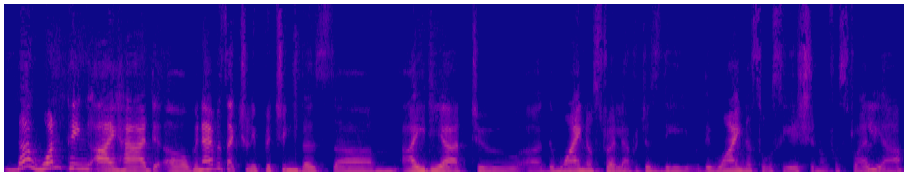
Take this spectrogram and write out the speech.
now one thing i had uh, when i was actually pitching this um, idea to uh, the wine australia which is the, the wine association of australia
